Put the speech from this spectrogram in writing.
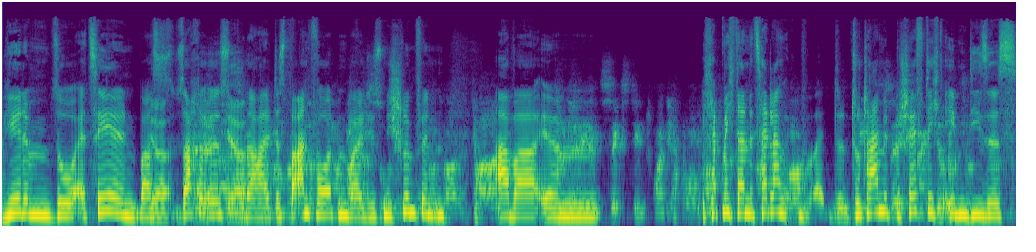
jedem so erzählen, was Ja. Sache ist oder halt das beantworten, weil die es nicht schlimm finden. Aber ähm, ich habe mich da eine Zeit lang äh, total mit beschäftigt, eben dieses,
